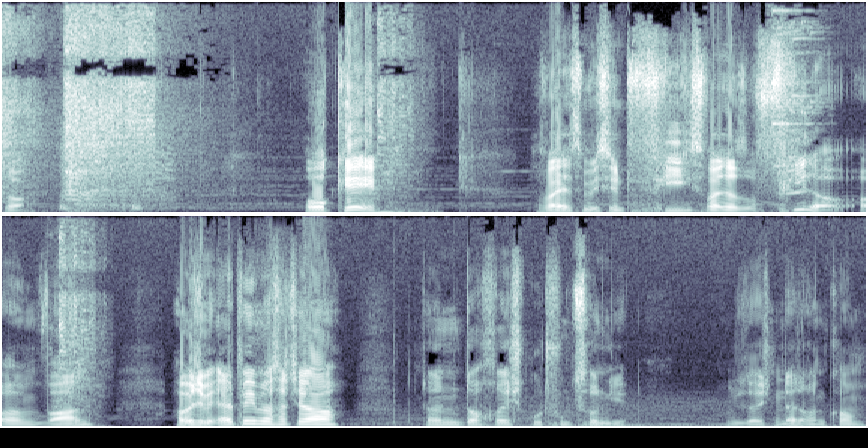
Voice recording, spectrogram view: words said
So. Okay. Das war jetzt ein bisschen fies, weil da so viele ähm, waren. Aber mit dem Erdbeben, das hat ja dann doch recht gut funktioniert. Wie soll ich denn da dran kommen?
